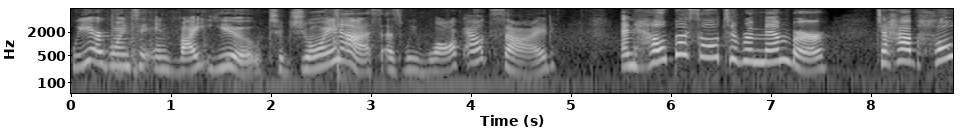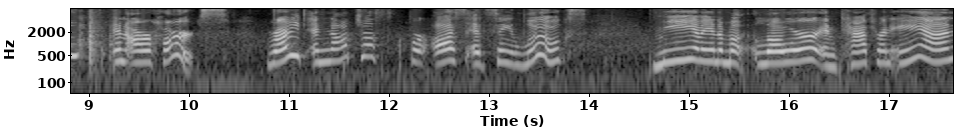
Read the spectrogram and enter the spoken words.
we are going to invite you to join us as we walk outside and help us all to remember to have hope in our hearts, right? And not just for us at St. Luke's, me, Amanda Lower, and Catherine Ann,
